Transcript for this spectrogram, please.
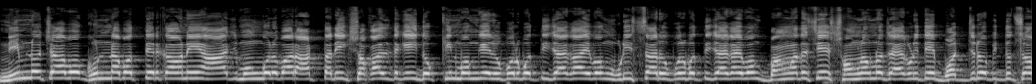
নিম্নচাপ ও ঘূর্ণাবর্তের কারণে আজ মঙ্গলবার আট তারিখ সকাল থেকেই দক্ষিণবঙ্গের উপরবর্তী জায়গা এবং উড়িষ্যার উপরবর্তী জায়গা এবং বাংলাদেশের সংলগ্ন জায়গাগুলিতে বজ্র বিদ্যুৎ সহ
